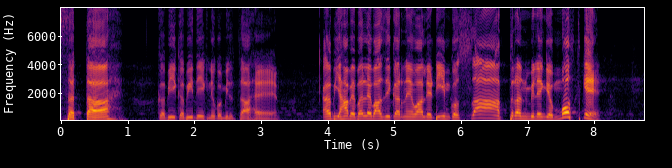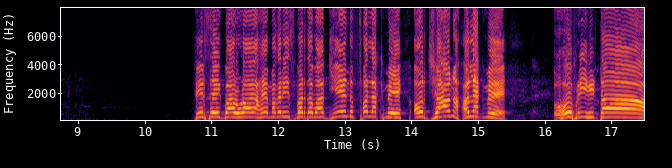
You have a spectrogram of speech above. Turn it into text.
सत्ता कभी कभी देखने को मिलता है। अब यहाँ पे बल्लेबाजी करने वाले टीम को सात रन मिलेंगे मुफ़्त के। फिर से एक बार उड़ाया है, मगर इस पर दबा गेंद फलक में और जान हलक में। ओहो फ्री हिट था।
